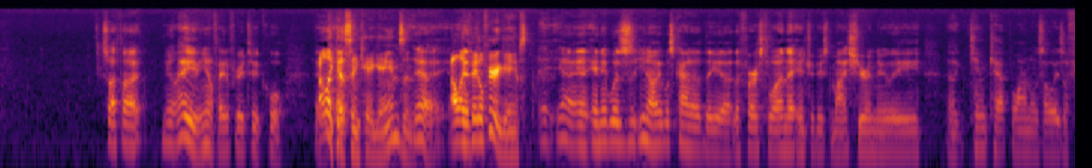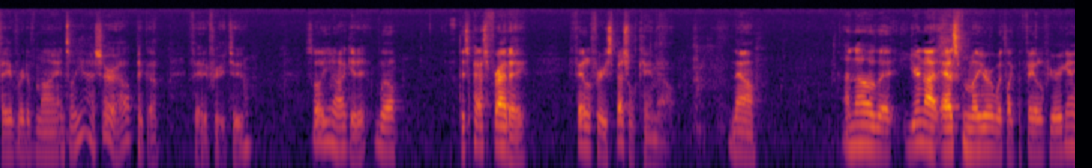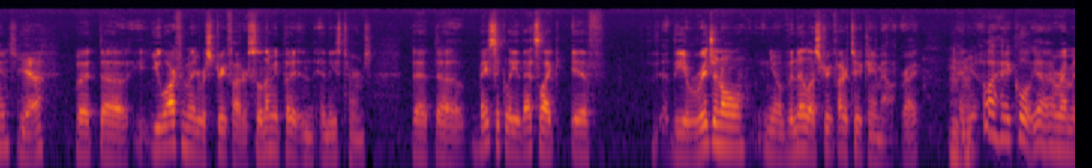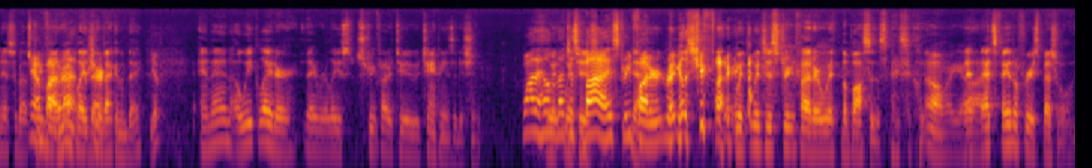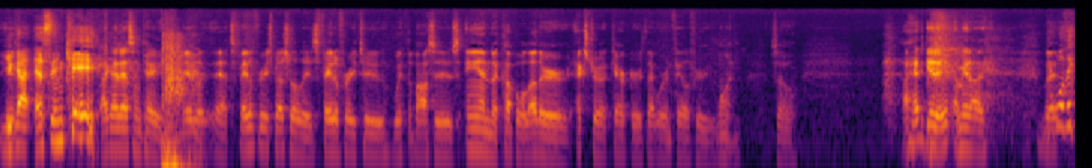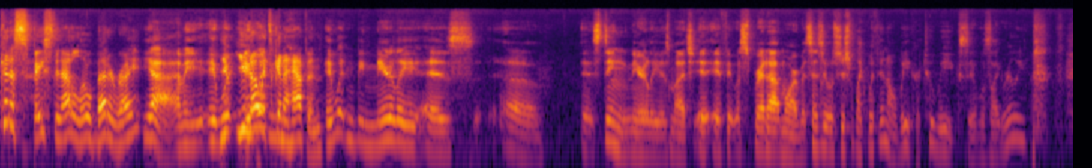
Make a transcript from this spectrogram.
so I thought, you know, hey, you know, Fatal Fury 2, cool. I like Uh, SNK games, and Yeah. I like Fatal Fury games. Yeah, and, and it was, you know, it was kind of the uh, the first one that introduced Mai Shiranui. Uh, Kim Kaphwan was always a favorite of mine. So, yeah, sure, I'll pick up Fatal Fury 2. So, you know, I get it. Well, this past Friday, Fatal Fury Special came out. Now, I know that you're not as familiar with like the Fatal Fury games, Yeah. but uh, you are familiar with Street Fighter. So let me put it in, in these terms: that uh, basically that's like if the original, you know, vanilla Street Fighter Two came out, right? And you, oh, hey, cool, yeah, I reminisce about Mm-hmm. Yeah, Street I'm Fighter. I played that sure. back in the day. Yep. And then a week later, they released Street Fighter Two Champions Edition, Why the hell did Whi- I just is- buy Street yeah. Fighter, regular Street Fighter? which, which is Street Fighter with the bosses, basically. oh my god. That, that's Fatal Fury Special. you It- got SNK. I got SNK. It that's Fatal Fury Special is Fatal Fury 2 with the bosses and a couple other extra characters that were in Fatal Fury 1. So I had to get it. I mean, I. But, Yeah, well, they could have spaced it out a little better, right? yeah, I mean, it, You, you it know it's going to happen. It wouldn't be nearly as. Uh, sting nearly as much if it was spread out more, but since it was just like within a week or two weeks, it was like really.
